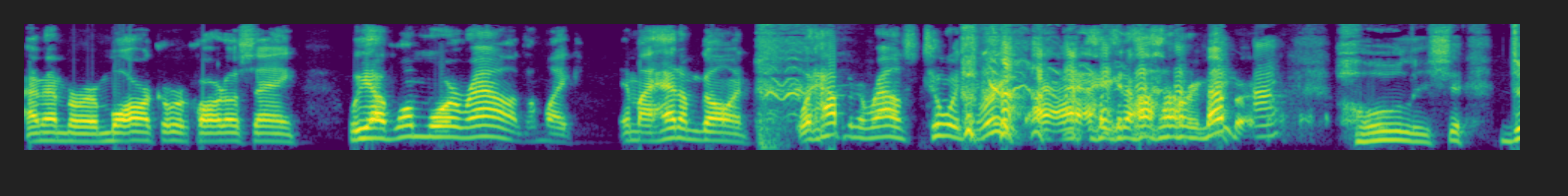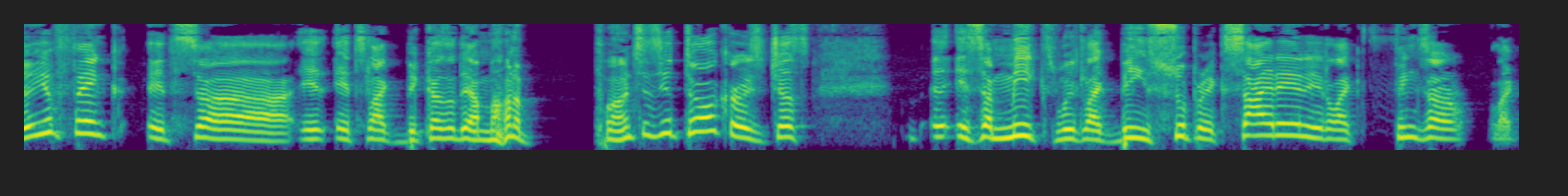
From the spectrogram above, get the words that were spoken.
I remember Mark or Ricardo saying, "We have one more round." I'm like. In my head, I'm going, "What happened to rounds two and three? I, I, you know, I don't remember." Holy shit! Do you think it's uh it, it's like because of the amount of punches you took, or it's just it's a mix with like being super excited and like things are like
